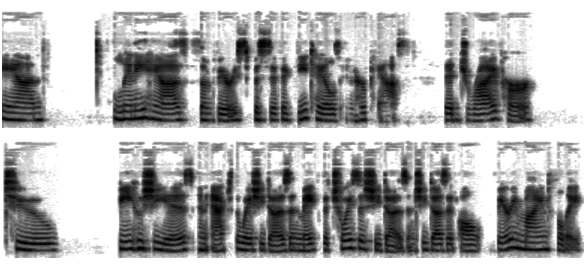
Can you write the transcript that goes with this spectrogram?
And Linny has some very specific details in her past that drive her to be who she is and act the way she does and make the choices she does. And she does it all very mindfully.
